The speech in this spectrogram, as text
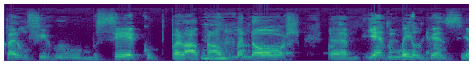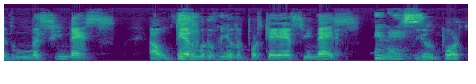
para um figo seco, para, para uhum. alguma noz, um, e é de uma elegância, de uma finesse. Há um termo no vinho do Porto que é a finesse. Finesse. Vinho do Porto.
